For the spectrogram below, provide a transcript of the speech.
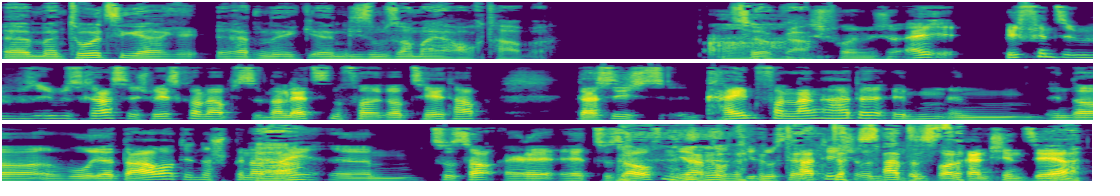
äh, Mentholzigaretten ich in diesem Sommer geraucht habe. Oh, Circa. Ich freue mich. Ey, ich finde es übelst krass. Ich weiß gar nicht, ob ich es in der letzten Folge erzählt habe, dass ich kein Verlangen hatte, im, im, in der, wo ihr da wart, in der Spinnerei, ja. ähm, zu, sau äh, äh, zu saufen. Ja, doch, die Lust hatte ich das und das war ganz schön sehr. Ja.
